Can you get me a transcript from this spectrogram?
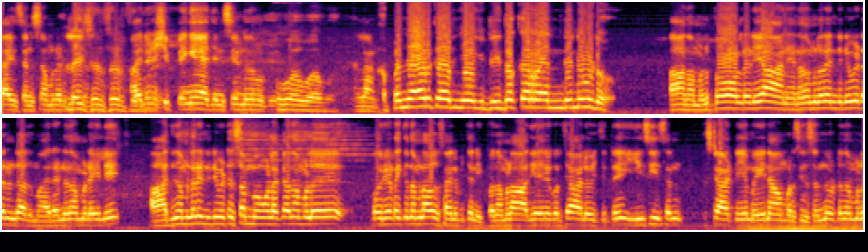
ലൈസൻസ് നമ്മൾ. ലൈസൻസ് അതിലൊരു ഷിപ്പിംഗ് ഏജൻസി ഉണ്ട് നമുക്ക്. അപ്പൊ ഞാൻ ഒരു കാര്യം ചോദിക്കട്ടെ? ഇതൊക്കെ റെന്റിന് വിടുമോ ആ നമ്മളിപ്പോ ഓൾറെഡി ആനേനെ നമ്മൾ റെന്റിന് വിടുന്നുണ്ട്. അതുമാതിരി തന്നെ നമ്മുടെ ആദ്യം നമ്മൾ റെന്റിന് വിട്ട സംഭവങ്ങളൊക്കെ നമ്മൾ ഒരിടയ്ക്ക് നമ്മൾ അവസാനിപ്പിച്ചാണ്. ഇപ്പോൾ നമ്മൾ ആദ്യം അതിനെക്കുറിച്ച് ആലോചിച്ചിട്ട് ഈ സീസൺ സ്റ്റാർട്ട് ചെയ്യുമ്പോൾ ഈ നവംബർ സീസൺ തൊട്ട് നമ്മൾ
